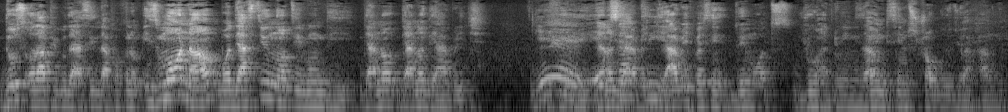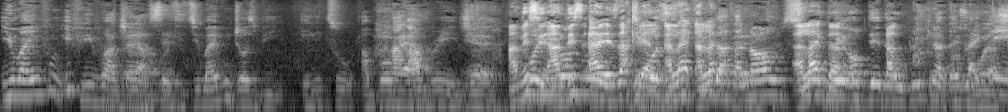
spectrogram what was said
Those other people that are still that popping up, it's more now, but they are still not even the. They are not. They are not the average. Yeah, You're exactly. The average, the average person is doing what you are doing. Is having the same struggles you are having. You might even, if you even actually assess it, you might even just be a little above Higher. average. Yeah. And this, is, and this, know, exactly. I I like, I like that. Yeah. Now, I like that. Way Up there, that will be looking at them like, hey,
